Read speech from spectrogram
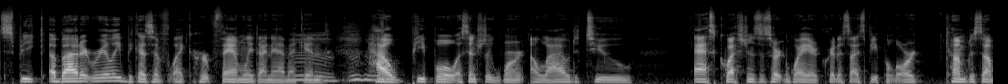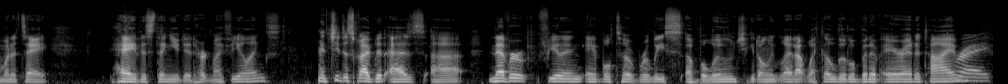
speak about it really because of like her family dynamic and how people essentially weren't allowed to ask questions a certain way or criticize people or come to someone and say, "Hey, this thing you did hurt my feelings." And she described it as uh, never feeling able to release a balloon. She could only let out like a little bit of air at a time, Right.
